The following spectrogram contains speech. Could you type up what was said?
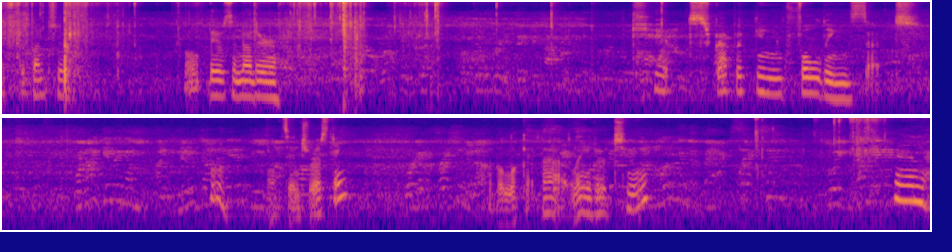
Just a bunch of, oh, there's another kit scrapbooking folding set. Hmm, that's interesting. Have a look at that later too. And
